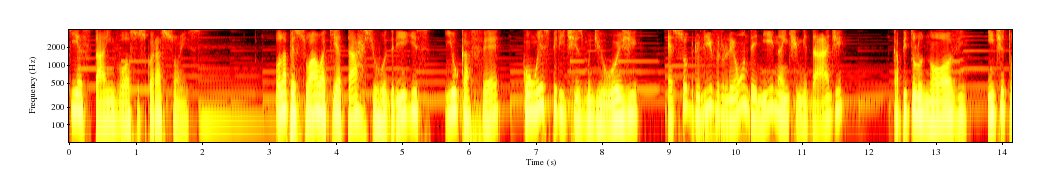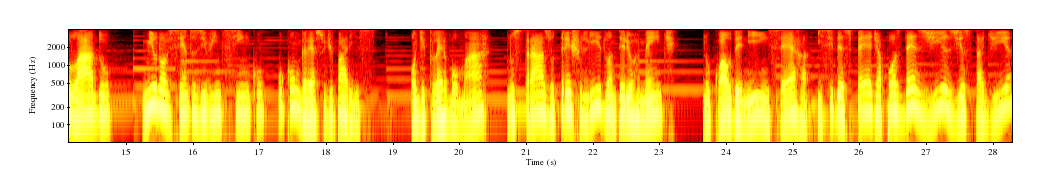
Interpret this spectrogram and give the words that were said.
que está em vossos corações. Olá pessoal, aqui é Tárcio Rodrigues e o café com o Espiritismo de hoje é sobre o livro Leon Denis na Intimidade, capítulo 9, intitulado 1925 O Congresso de Paris onde Claire Bomar nos traz o trecho lido anteriormente, no qual Denis encerra e se despede após dez dias de estadia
